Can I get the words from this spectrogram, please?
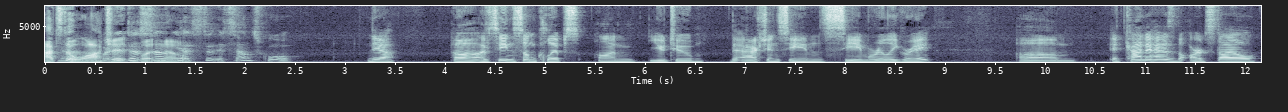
I'd still Nah, watch it, does but sound, no. Yeah, it's, it sounds cool. Yeah. Uh, I've seen some clips on YouTube. The action scenes seem really great. Um, it kind of has the art style,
